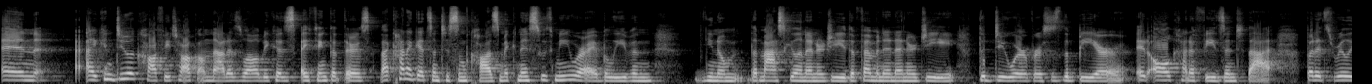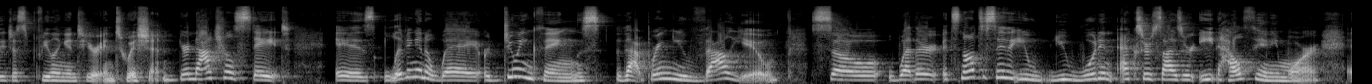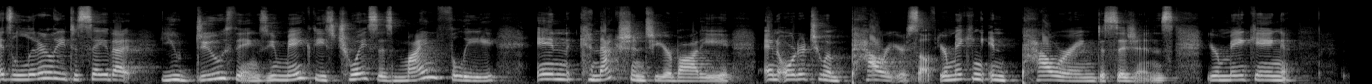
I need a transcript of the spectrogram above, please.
And I can do a coffee talk on that as well because I think that there's that kind of gets into some cosmicness with me where I believe in you know the masculine energy the feminine energy the doer versus the beer it all kind of feeds into that but it's really just feeling into your intuition your natural state is living in a way or doing things that bring you value. So whether it's not to say that you you wouldn't exercise or eat healthy anymore. It's literally to say that you do things, you make these choices mindfully in connection to your body in order to empower yourself. You're making empowering decisions. You're making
